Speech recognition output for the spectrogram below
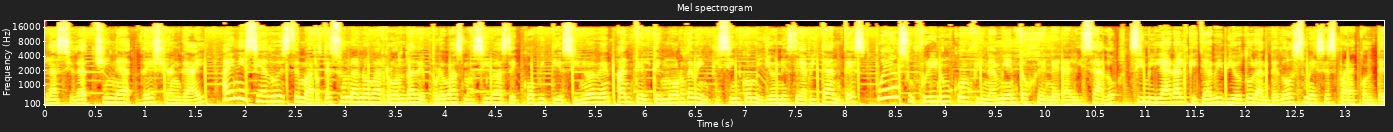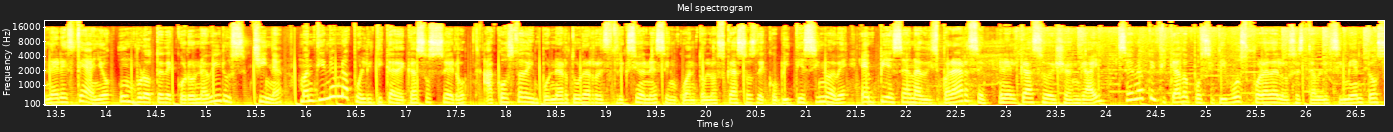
La ciudad china de Shanghái ha iniciado este martes una nueva ronda de pruebas masivas de COVID-19 ante el temor de 25 millones de habitantes puedan sufrir un confinamiento generalizado similar al que ya vivió durante dos meses para contener este año un brote de coronavirus. China mantiene una política de casos cero a costa de imponer duras restricciones en cuanto los casos de COVID-19 empiezan a dispararse. En el caso de Shanghái, se han notificado positivos fuera de los establecimientos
